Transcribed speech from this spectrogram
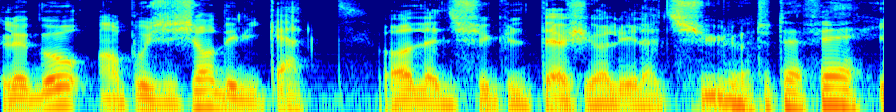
Legault en position délicate. Il va avoir de la difficulté à chialer là-dessus. là. Tout à fait.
